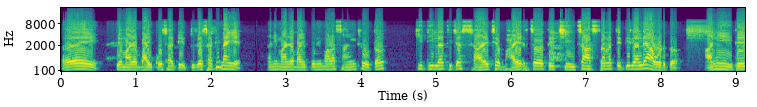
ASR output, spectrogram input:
अय ते माझ्या बायकोसाठी तुझ्यासाठी नाहीये. आणि माझ्या बायकोने मला सांगितलं होतं की तिला तिच्या शाळेच्या बाहेरचं ते चिंच असताना ते तिला लय आवडतं. आणि ते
